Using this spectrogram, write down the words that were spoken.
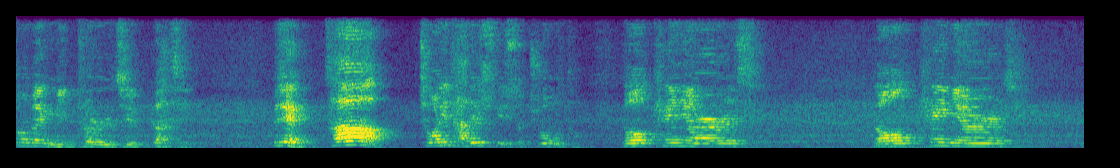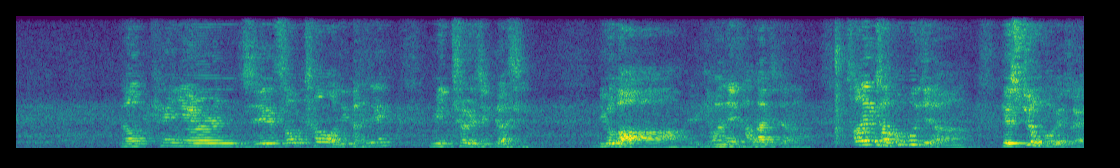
1500m까지. 그지? 4. 절이 다 될 수도 있어. 주어부터. The canyons. Canyons. The canyons서부터 어디까지? meters까지. 이거 봐. 이렇게 완전히 달라지잖아. 선행사 후보지야. 개수정법에서 해.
